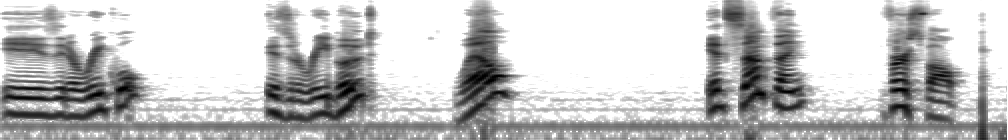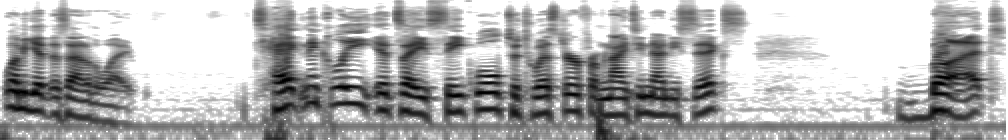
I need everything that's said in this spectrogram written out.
Is it a requel? Is it a reboot? Well, it's something. First of all, let me get this out of the way. Technically, it's a sequel to Twister from 1996, but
